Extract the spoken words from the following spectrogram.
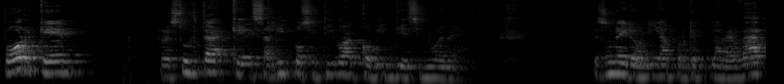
porque resulta que salí positivo a COVID-19. Es una ironía porque la verdad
